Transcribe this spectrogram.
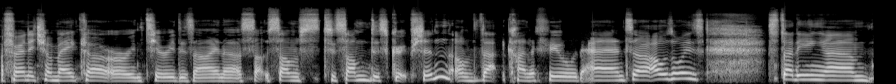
a furniture maker, or interior designer, some, to some description of that kind of field. And so I was always studying um,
